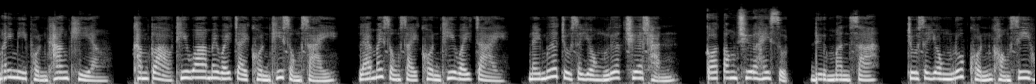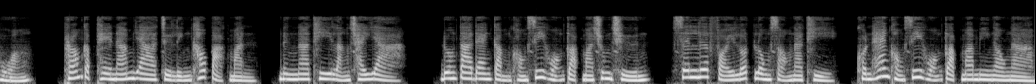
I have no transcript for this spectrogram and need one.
ไม่มีผลข้างเคียงคำกล่าวที่ว่าไม่ไว้ใจคนที่สงสัย และไม่สงสัยคนที่ไว้ใจ ในเมื่อจูสยงเลือกเชื่อฉัน ก็ต้องเชื่อให้สุด ดื่มมันซะ จูสยงลูบขนของซี่หวง พร้อมกับเทน้ำยาจือหลิงเข้าปากมันหนึ่งนาทีหลังใช้ยา ดวงตาแดงก่ำของซี่หวงกลับมาชุ่มชื้น เส้นเลือดฝอยลดลงสองนาทีขนแห้งของซี่หวงกลับมามีเงางาม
